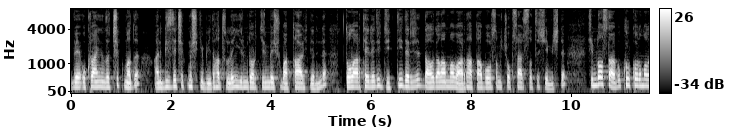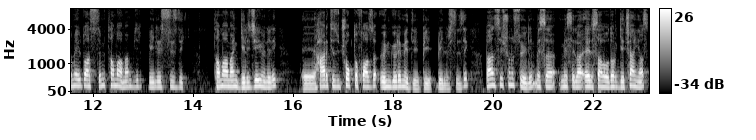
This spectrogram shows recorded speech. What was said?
ve Ukrayna'da çıkmadı. Hani bizde çıkmış gibiydi. Hatırlayın 24-25 Şubat tarihlerinde dolar TL'de ciddi derecede dalgalanma vardı. Hatta borsamız çok sert satış yemişti. Şimdi dostlar bu kur korumalı mevduat sistemi tamamen bir belirsizlik. Tamamen geleceğe yönelik e, herkesin çok da fazla öngöremediği bir belirsizlik. Ben size şunu söyleyeyim. Mesela mesela El Salvador geçen yaz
